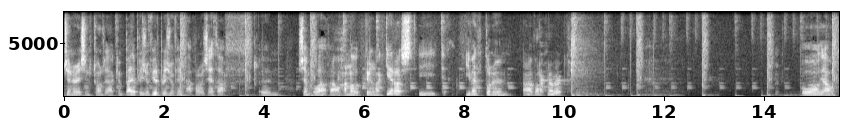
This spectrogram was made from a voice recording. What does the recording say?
generation consoles. Það kemur bæði að PlayStation 4 og PlayStation 5 það er bara að segja það. Um, sem, og já, hann á greinlega að gerast í eventunum af Ragnarök. Og já, ok.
